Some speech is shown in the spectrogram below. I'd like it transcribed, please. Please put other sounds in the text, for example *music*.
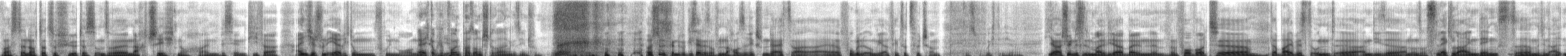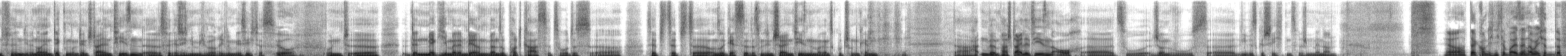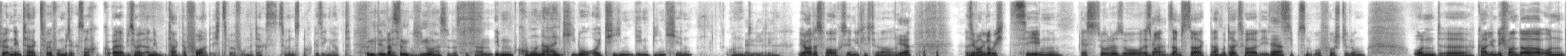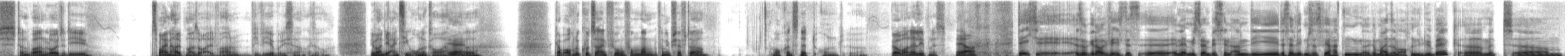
was dann noch dazu führt, dass unsere Nachtschicht noch ein bisschen tiefer, eigentlich ja schon eher Richtung frühen Morgen. Ja, ich glaube, ich habe vorhin ein paar Sonnenstrahlen gesehen schon. Ja, *laughs* aber stimmt, es könnte wirklich sein, dass auf dem Nachhauseweg schon der äh, Vogel irgendwie anfängt zu zwitschern. Das ist richtig, ja. Ja, schön, dass du mal wieder beim, beim Vorwort äh, dabei bist und äh, an diese, an unsere Slackline denkst äh, mit den alten Filmen, die wir neu entdecken und den steilen Thesen. Äh, das vergesse ich nämlich immer regelmäßig. Das, Ja, Und äh, dann merke ich immer, dann während man so podcastet, so dass äh, selbst selbst unsere Gäste das mit den steilen Thesen immer ganz gut schon kennen. *laughs* Da hatten wir ein paar steile Thesen auch äh, zu John Woos äh, Liebesgeschichten zwischen Männern. Ja, da konnte ich nicht dabei sein, aber ich hatte dafür an dem Tag 12 Uhr mittags noch, äh, beziehungsweise an dem Tag davor hatte ich 12 Uhr mittags zumindest noch gesehen gehabt. Und in was für einem. Kino hast du das getan? Im kommunalen Kino Eutin, dem Bienchen. Und äh, ja, das war auch sehr niedlich da. Und Ja. *laughs* Also wir waren, glaube ich, zehn Gäste oder so. Es war Ja. Samstag nachmittags, war die Ja. 17 Uhr Vorstellung. Und äh, Kali und ich waren da und dann waren Leute, die zweieinhalb Mal so alt waren wie wir, würde ich sagen. Also wir waren die einzigen ohne graue Ja, Haare. Gab auch eine kurze Einführung vom Mann, von dem Chef da. War auch ganz nett und äh, ja, war ein Erlebnis. Ja. Der ich, äh, also genau, ich, das äh, erinnert mich so ein bisschen an die, das Erlebnis, das wir hatten gemeinsam auch in Lübeck äh, mit ähm,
